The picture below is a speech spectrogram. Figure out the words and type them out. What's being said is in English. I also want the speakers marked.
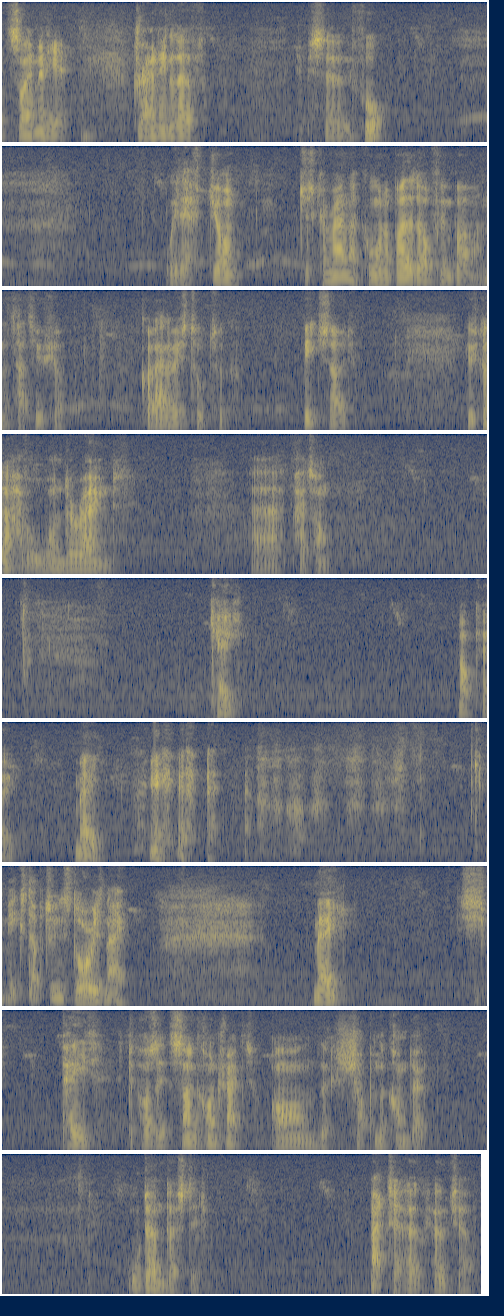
Speaker 1: everyone, Simon here. Drowning Love, episode 4. We left John just come around that corner by the Dolphin Bar and the tattoo shop. Got out of his tuk-tuk, beachside. He was going to have a wander around uh, Patong. K. Not K. May. Mixed up between stories now. May. She's paid deposit, signed contract on the shop and the condo. All done, dusted. Back to her hotel.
